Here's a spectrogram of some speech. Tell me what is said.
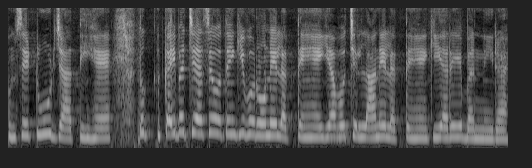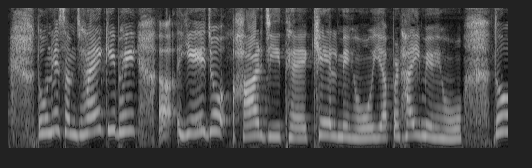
उनसे टूट जाती हैं। तो कई बच्चे ऐसे होते हैं कि वो रोने लगते हैं या वो चिल्लाने लगते हैं कि अरे बन नहीं रहा है। तो उन्हें समझाएँ कि भाई ये जो हार जीत है खेल में हो या पढ़ाई में हो तो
